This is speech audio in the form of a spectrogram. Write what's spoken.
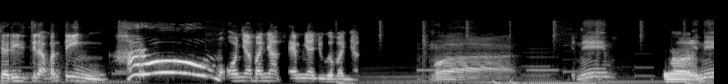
jadi tidak penting. Harum. O-nya banyak, M-nya juga banyak. Wah. Ini Betul. ini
